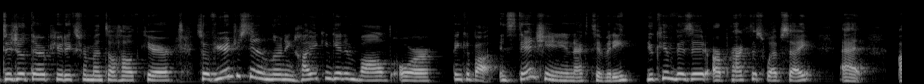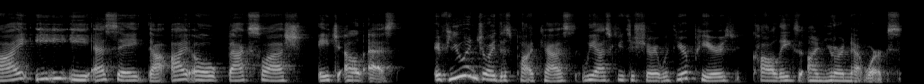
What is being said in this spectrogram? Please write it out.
digital therapeutics for mental health care. So if you're interested in learning how you can get involved or think about instantiating an activity, you can visit our practice website at ieeesa.io backslash HLS. If you enjoyed this podcast, we ask you to share it with your peers, colleagues on your networks.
